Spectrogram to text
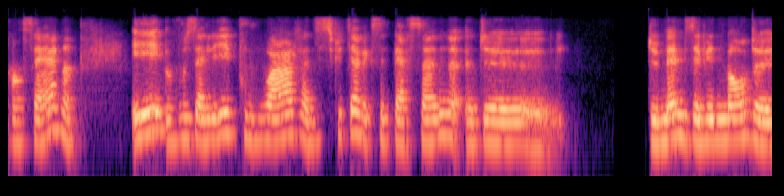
Cancer et vous allez pouvoir discuter avec cette personne de, mêmes événements de,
